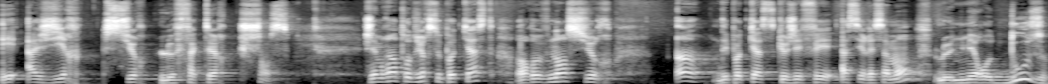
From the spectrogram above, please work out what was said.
et agir sur le facteur chance. J'aimerais introduire ce podcast en revenant sur un des podcasts que j'ai fait assez récemment, le numéro 12,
